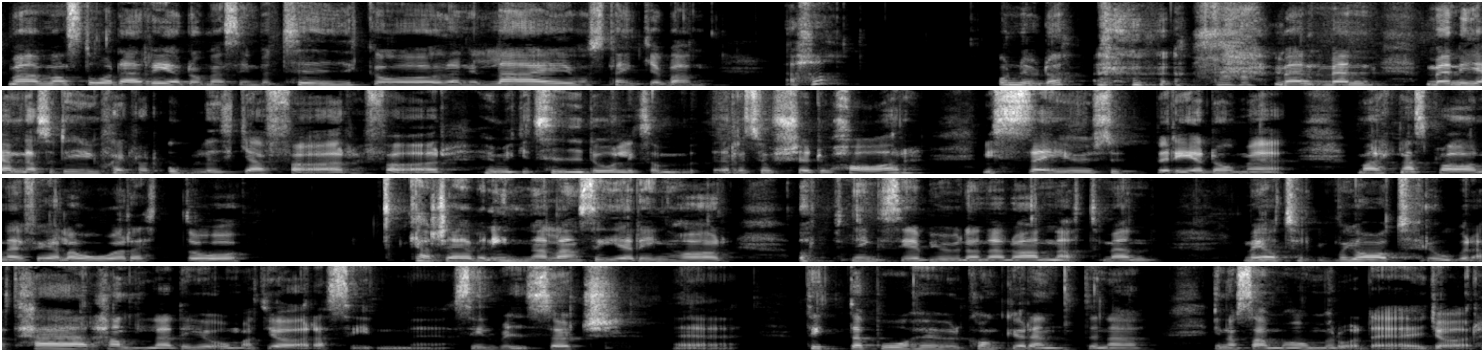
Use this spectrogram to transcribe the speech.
Man, man står där redo med sin butik och den är live och så tänker man, jaha, och nu då? men, men, men igen, alltså det är ju självklart olika för, för hur mycket tid och liksom resurser du har. Vissa är ju superredo med marknadsplaner för hela året och kanske även innan lansering har öppningserbjudanden och annat. Men, men jag, jag tror att här handlar det ju om att göra sin, sin research. Eh, titta på hur konkurrenterna inom samma område gör.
